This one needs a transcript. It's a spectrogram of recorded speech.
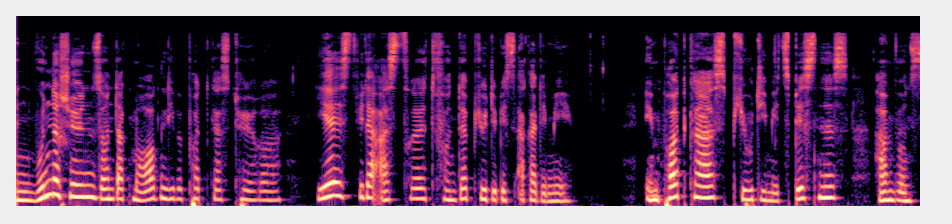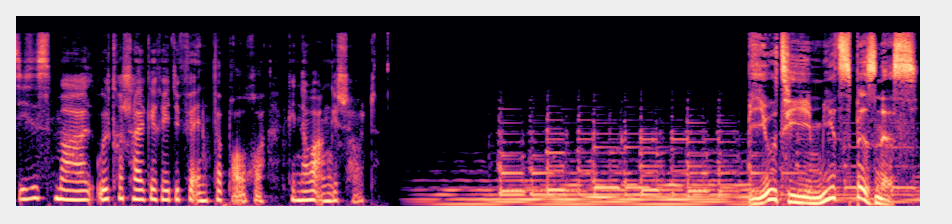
Einen wunderschönen Sonntagmorgen, liebe Podcast-Hörer. Hier ist wieder Astrid von der Beauty Biz Akademie. Im Podcast Beauty Meets Business haben wir uns dieses Mal Ultraschallgeräte für Endverbraucher genauer angeschaut. Beauty Meets Business.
